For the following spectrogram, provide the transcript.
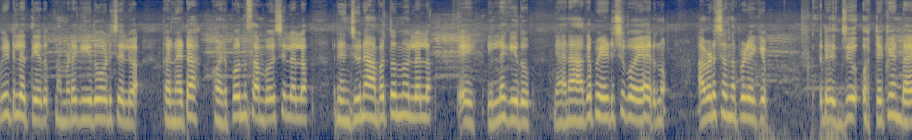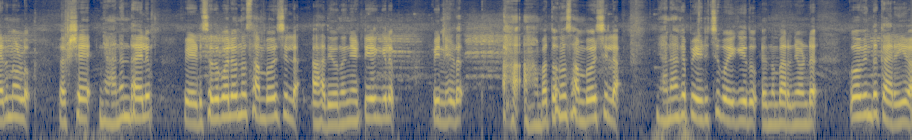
വീട്ടിലെത്തിയതും നമ്മുടെ ഗീത ഓടി ചെല്ലുക കണ്ണേട്ടാ കുഴപ്പമൊന്നും സംഭവിച്ചില്ലല്ലോ. രഞ്ജുവിന് ആപത്തൊന്നും ഇല്ലല്ലോ ഏയ് ഇല്ല ഗീതു. ഞാൻ ആകെ പേടിച്ചു പോയായിരുന്നു. അവിടെ ചെന്നപ്പോഴേക്കും രഞ്ജു ഒറ്റയ്ക്ക് ഉണ്ടായിരുന്നുള്ളൂ. പക്ഷേ ഞാനെന്തായാലും പേടിച്ചതുപോലെ ഒന്നും സംഭവിച്ചില്ല. ആദ്യമൊന്നും ഞെട്ടിയെങ്കിലും പിന്നീട് ആപത്തൊന്നും സംഭവിച്ചില്ല. ഞാനാകെ പേടിച്ചു പോയി ഗീതു എന്നും പറഞ്ഞുകൊണ്ട് ഗോവിന്ദ് കരയുക.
